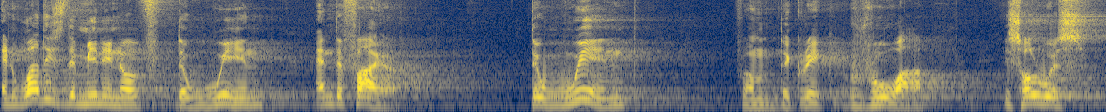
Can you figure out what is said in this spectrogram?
And what is the meaning of the wind and the fire? The wind, from the Greek ruah, is always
